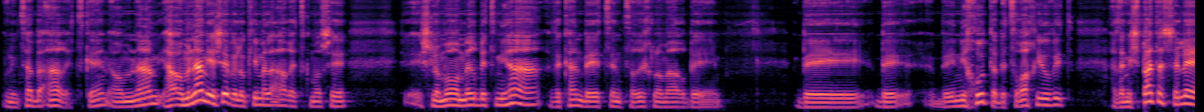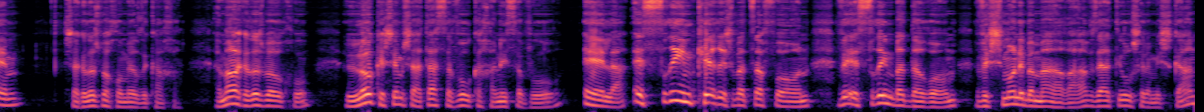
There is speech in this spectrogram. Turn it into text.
הוא נמצא בארץ, כן? האומנם, האומנם ישב אלוקים על הארץ, כמו ששלמה אומר בתמיהה, וכאן בעצם צריך לומר ב, ב, ב, בניחותא, בצורה חיובית. אז המשפט השלם שהקדוש ברוך הוא אומר זה ככה. אמר הקדוש ברוך הוא, לא כשם שאתה סבור כך אני סבור, אלא עשרים קרש בצפון ועשרים בדרום ושמונה במערב, זה התיאור של המשכן,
